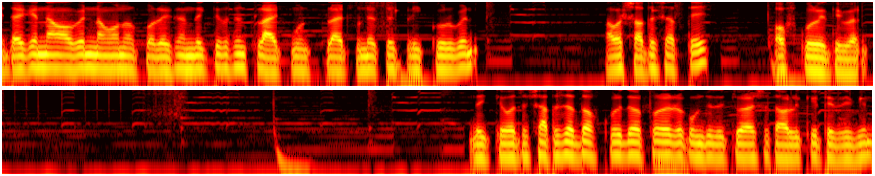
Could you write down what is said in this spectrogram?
এটাকে নামাবেন, নামানোর পর এখানে দেখতে পাচ্ছেন ফ্লাইট মোড ফ্লাইট মোডে একটা ক্লিক করবেন। আবার সাথে সাথে অফ করে দিবেন। দেখতে পাচ্ছেন, সাথে সাথে অফ করে দেওয়ার পর এরকম যদি চলে আসে তাহলে কেটে দিবেন।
